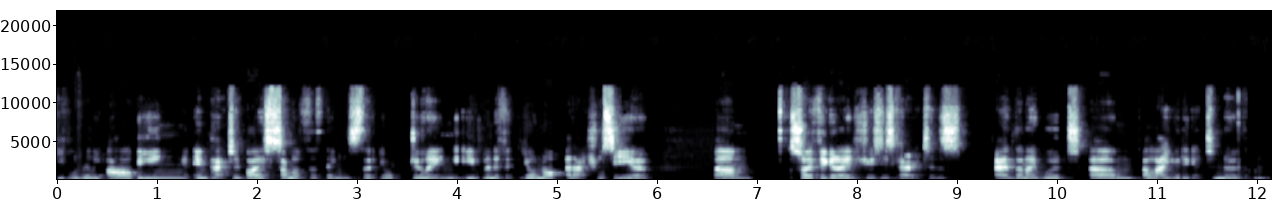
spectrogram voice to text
people really are being impacted by some of the things that you're doing even if you're not an actual ceo um, so i figured i'd introduce these characters and then i would um, allow you to get to know them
